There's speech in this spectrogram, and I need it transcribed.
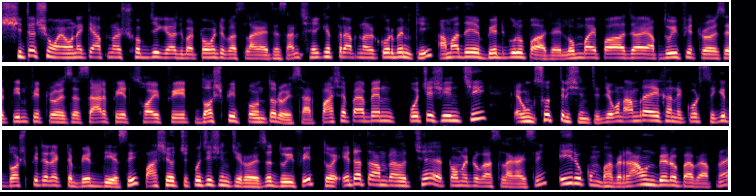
শীতের সময় অনেকে আপনার সবজি গাছ বা টমেটো গাছ লাগাইতে চান সেই ক্ষেত্রে আপনারা করবেন কি? আমাদের বেডগুলো পাওয়া যায়, লম্বায় পাওয়া যায় দুই ফিট রয়েছে, তিন ফিট রয়েছে, চার ফিট, ছয় ফিট, দশ ফিট পর্যন্ত রয়েছে। আর পাশে পাবেন পঁচিশ ইঞ্চি এবং ছত্রিশ ইঞ্চি। যেমন আমরা এখানে করছি কি, দশ ফিটের একটা বেড দিয়েছি, পাশে হচ্ছে পঁচিশ ইঞ্চি রয়েছে দুই ফিট। তো এটাতে আমরা হচ্ছে টমেটো গাছ লাগাইছি। এইরকম ভাবে রাউন্ড বেডও পাবে আপনার।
